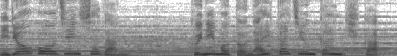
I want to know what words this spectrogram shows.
医療法人社団国本内科循環器科。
